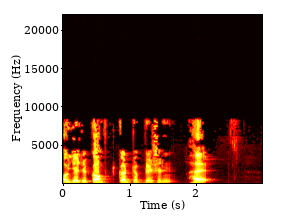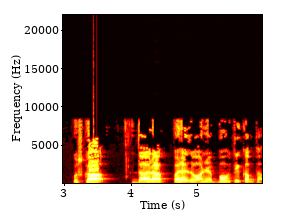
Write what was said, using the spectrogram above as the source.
اور یہ جو کنٹمپریشن ہے اس کا دائرہ پہلے زمانے میں بہت ہی کم تھا۔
